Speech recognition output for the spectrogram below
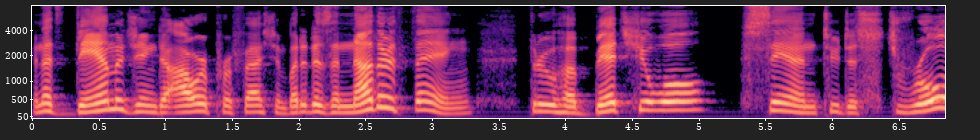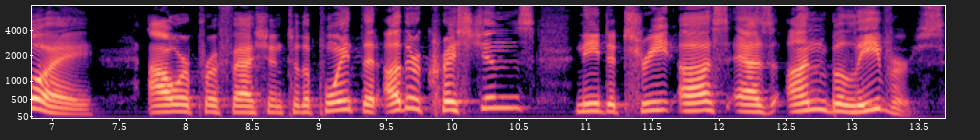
And that's damaging to our profession. But it is another thing through habitual sin to destroy our profession to the point that other Christians need to treat us as unbelievers.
